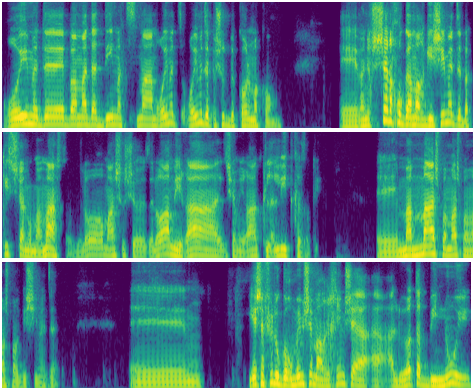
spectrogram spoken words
רואים את זה במדדים עצמם, רואים את, רואים את זה פשוט בכל מקום. אה, ואני חושב שאנחנו גם מרגישים את זה בכיס שלנו ממש, זה לא משהו ש... זה לא אמירה, איזושהי אמירה כללית כזאת. אה, ממש ממש ממש מרגישים את זה. יש אפילו גורמים שמעריכים שעלויות הבינוי,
